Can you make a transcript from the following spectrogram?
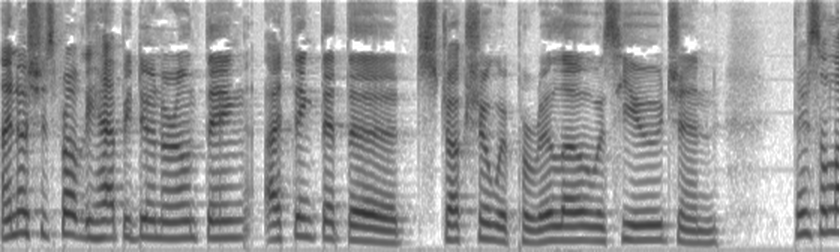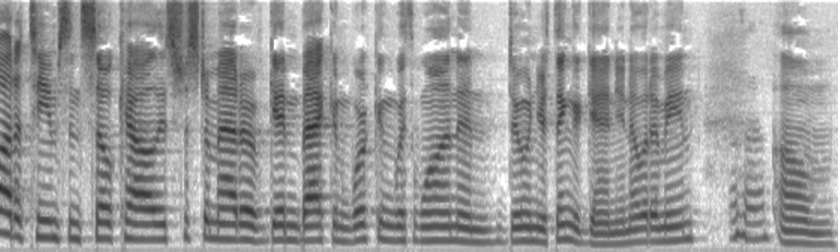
I know she's probably happy doing her own thing. I think that the structure with Parillo was huge, and there's a lot of teams in SoCal. It's just a matter of getting back and working with one and doing your thing again. You know what I mean? Um,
